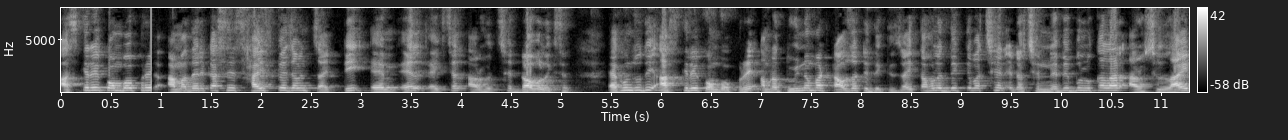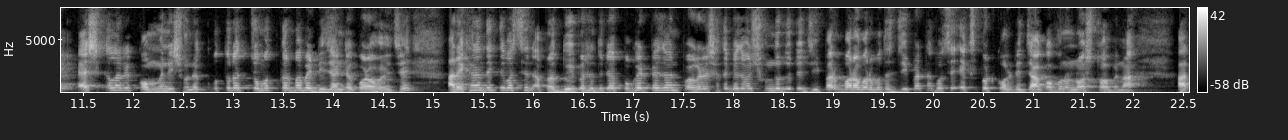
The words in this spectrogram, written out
আজকের এই কম্বো অফারে আমাদের কাছে সাইজ পেয়ে যাবেন চারটি এম এল এক্সেল আর হচ্ছে ডবল এক্সেল এখন যদি আজকের এই কম্বো আমরা দুই নম্বর ট্রাউজারটি দেখতে যাই, তাহলে দেখতে পাচ্ছেন এটা হচ্ছে নেভি ব্লু কালার আর হচ্ছে লাইট অ্যাশ কালারের কম্বিনেশনে কতটা চমৎকার ভাবে ডিজাইনটা করা হয়েছে। আর এখানে দেখতে পাচ্ছেন আপনার দুই পাশে দুটো পকেট পেয়ে যাবেন পকেটের সাথে পেয়ে যাবেন সুন্দর দুটি জিপার বরাবর মতো জিপার থাকবে হচ্ছে এক্সপোর্ট কোয়ালিটি যা কখনো নষ্ট হবে না। আর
